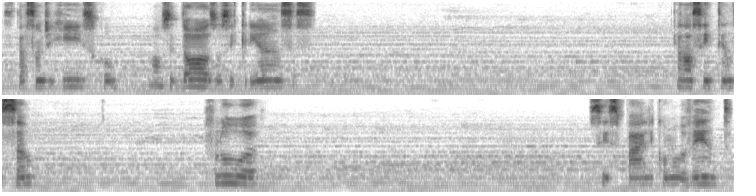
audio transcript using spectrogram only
em situação de risco, aos idosos e crianças. que a nossa intenção flua, se espalhe como o vento.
